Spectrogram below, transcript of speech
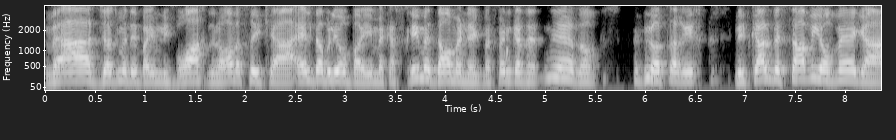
ואז Judgment באים לברוח, זה נורא מצחיק, כי ה-LWO באים, מכסחים את דומניק, ופן כזה, "אה, עזוב, לא צריך, נתקל בסביו וגה,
